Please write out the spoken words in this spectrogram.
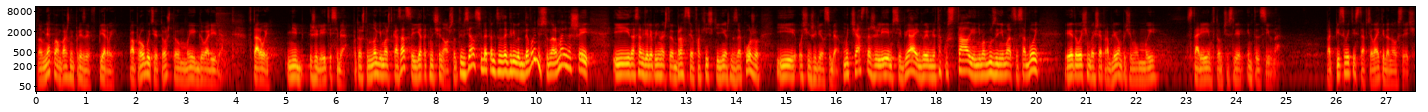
Но у меня к вам важный призыв. Первый. Попробуйте то, что мы говорили. Второй не жалейте себя. Потому что многим может казаться, и я так начинал, что ты взял себя как за загривок, да вроде все нормально, шей. И на самом деле я понимаю, что я брал себя фактически нежно за кожу и очень жалел себя. Мы часто жалеем себя и говорим, я так устал, я не могу заниматься собой. И это очень большая проблема, почему мы стареем в том числе интенсивно. Подписывайтесь, ставьте лайки, до новых встреч.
